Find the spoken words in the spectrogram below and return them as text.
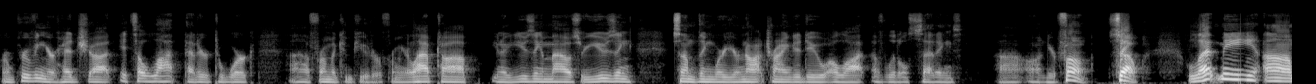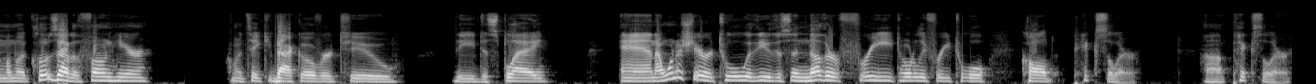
or improving your headshot, it's a lot better to work uh, from a computer, from your laptop, you know, using a mouse or using something where you're not trying to do a lot of little settings uh, on your phone. So let me, um, I'm going to close out of the phone here. I'm going to take you back over to the display. And I want to share a tool with you. This is another free, totally free tool called Pixlr. Uh, Pixlr.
